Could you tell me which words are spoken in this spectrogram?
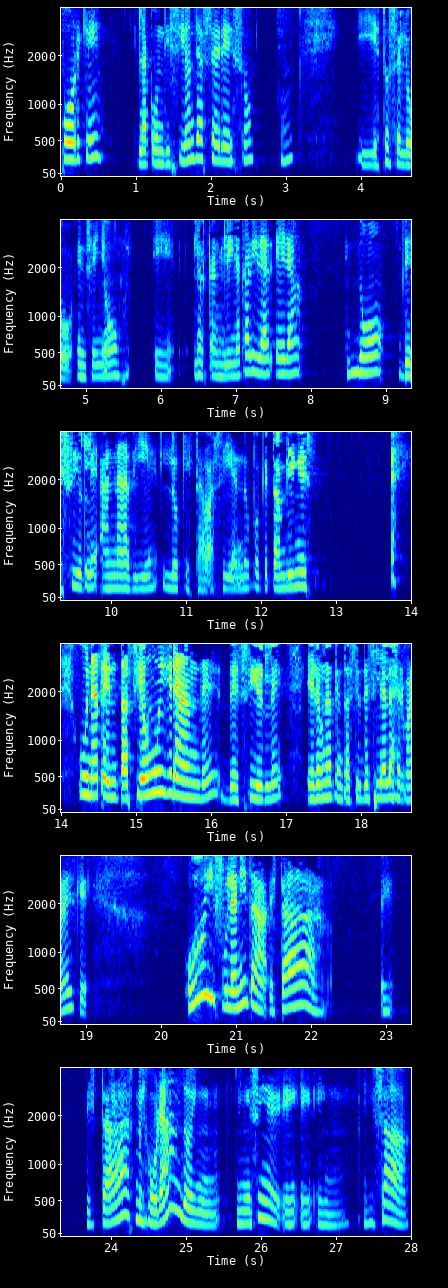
porque la condición de hacer eso, y esto se lo enseñó eh, la Arcangelina Caridad, era no decirle a nadie lo que estaba haciendo, porque también es una tentación muy grande decirle, era una tentación decirle a las hermanas que, uy, fulanita, está, eh, estás mejorando en, ese, en, esa,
